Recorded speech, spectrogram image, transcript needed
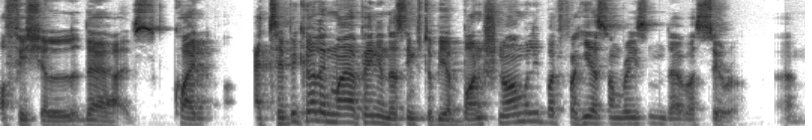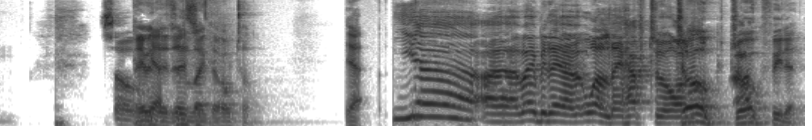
official there. It's quite atypical in my opinion. There seems to be a bunch normally, but for here some reason there was zero. Um, so Maybe Yeah, they didn't like the hotel. Yeah. yeah, uh, maybe they well they have to Joke, joke, Fide.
